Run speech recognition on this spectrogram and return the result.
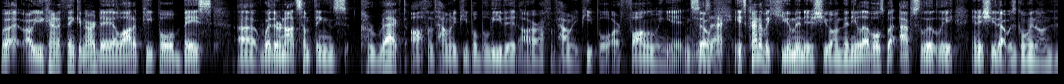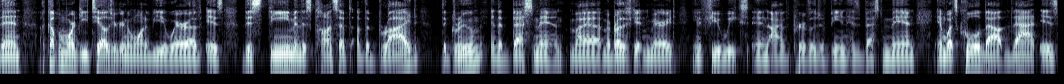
well, oh, you kind of think in our day, a lot of people base uh, whether or not something's correct off of how many people believe it or off of how many people are following it. And so Exactly. it's kind of a human issue on many levels, but absolutely an issue that was going on then. A couple more details you're going to want to be aware of is this theme and this concept of the bride the groom and the best man. My uh, my brother's getting married in a few weeks, and I have the privilege of being his best man. And what's cool about that is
